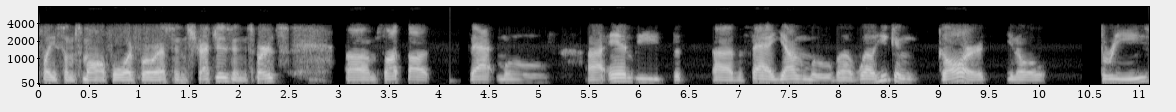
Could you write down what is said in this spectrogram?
play some small forward for us in stretches and spurts. Um so i thought that move uh, and the the, uh, the Thad Young move. Uh, well, he can guard, you know, threes.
